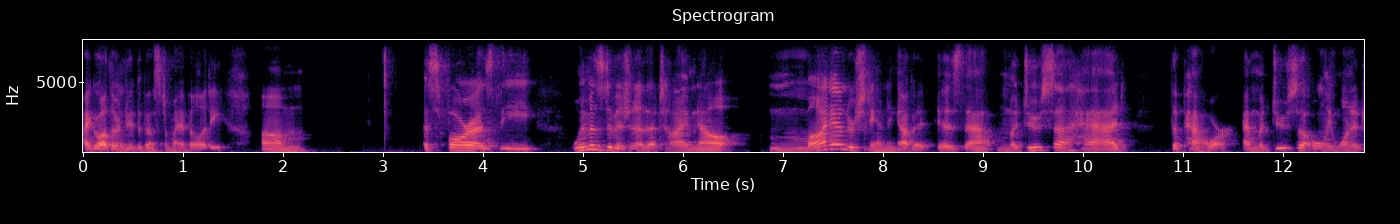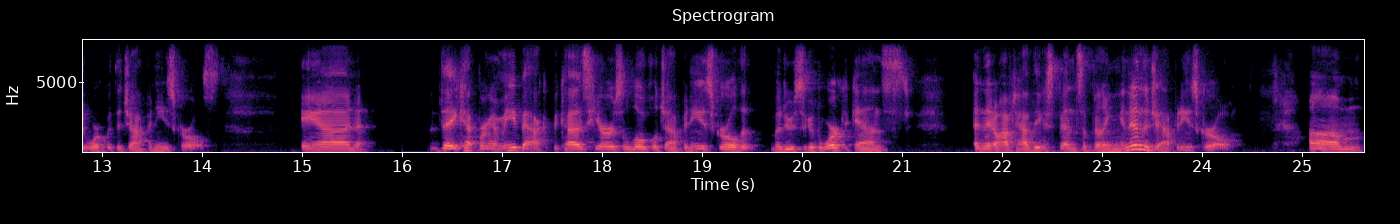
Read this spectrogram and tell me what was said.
I go out there and do the best of my ability. Um, as far as the women's division at that time, now my understanding of it is that Medusa had the power. And Medusa only wanted to work with the Japanese girls. And they kept bringing me back because here's a local Japanese girl that Medusa could work against. And they don't have to have the expense of bringing in the Japanese girl. Um,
